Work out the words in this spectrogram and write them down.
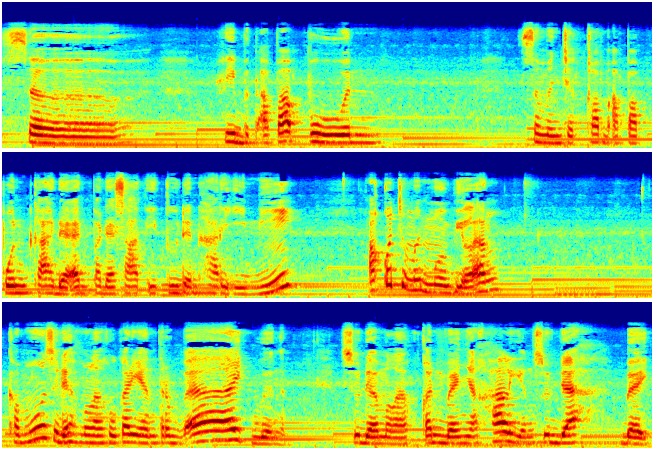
seribet apa pun semencekam apa pun keadaan pada saat itu dan hari ini aku cuman mau bilang kamu sudah melakukan yang terbaik banget. Sudah melakukan banyak hal yang sudah baik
